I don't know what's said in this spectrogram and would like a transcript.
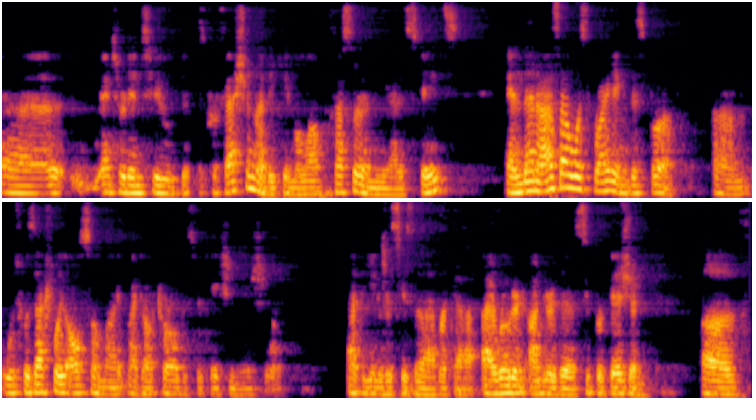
uh, entered into this profession. I became a law professor in the United States. And then as I was writing this book, um, which was actually also my, my doctoral dissertation initially at the University of South Africa, I wrote it under the supervision of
